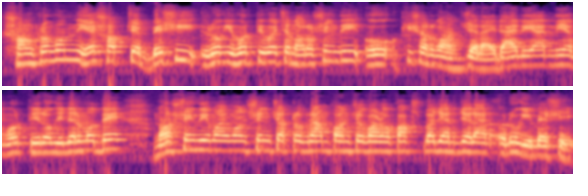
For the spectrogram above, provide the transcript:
সংক্রমণ নিয়ে সবচেয়ে বেশি রোগী ভর্তি হয়েছে নরসিংদী ও কিশোরগঞ্জ জেলায়। ডায়রিয়া নিয়ে ভর্তি রোগীদের মধ্যে নরসিংদী, ময়মনসিংহ, চট্টগ্রাম, পঞ্চগড় ও কক্সবাজার জেলার রোগী বেশি।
